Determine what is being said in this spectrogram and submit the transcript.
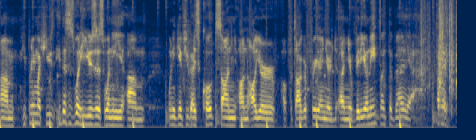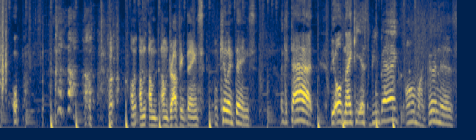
Um, he pretty much use. This is what he uses when he um, when he gives you guys quotes on on all your uh, photography and your on your video needs. Went to. Okay. Oh. I'm, I'm, I'm, I'm dropping things. I'm killing things. Look at that. The old Nike SB bag. Oh my goodness.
